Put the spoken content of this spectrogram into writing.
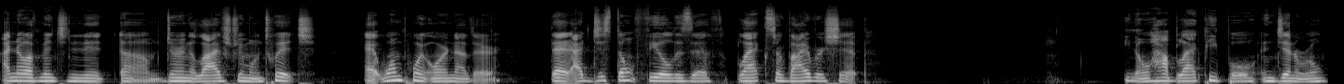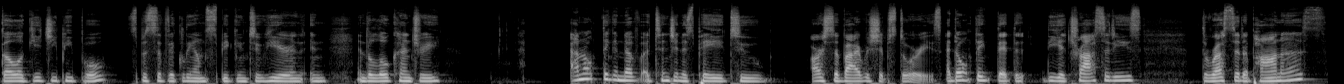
I know I've mentioned it um, during a live stream on Twitch at one point or another that I just don't feel as if black survivorship, you know, how black people in general, Gullah Geechee people specifically, I'm speaking to here in, in, in the low country, I don't think enough attention is paid to our survivorship stories. I don't think that the, the atrocities thrusted upon us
